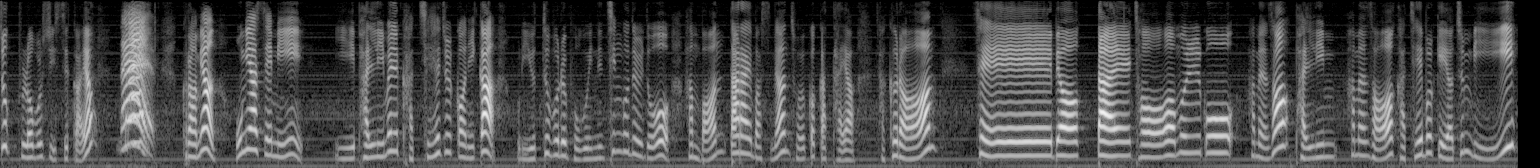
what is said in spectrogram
쭉 불러볼 수 있을까요? 네. 그러면 옹이아 쌤이 이 발림을 같이 해줄 거니까 우리 유튜브를 보고 있는 친구들도 한번 따라해봤으면 좋을 것 같아요. 자, 그럼 새벽 달 저물고 하면서 발림 하면서 같이 해볼게요. 준비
